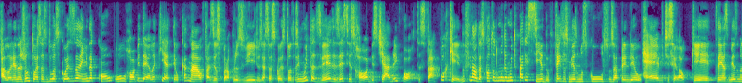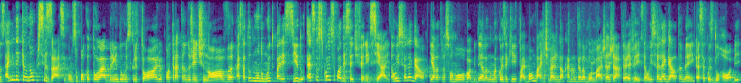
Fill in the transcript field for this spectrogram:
A Lorena juntou essas duas coisas ainda com o hobby dela, que é ter o canal, fazer os próprios vídeos, essas coisas todas. E muitas vezes esses hobbies te abrem portas, tá? Por quê? No final das contas, todo mundo é muito parecido. Fez os mesmos cursos, aprendeu Revit, sei lá o quê, tem as mesmas. Ainda que eu não precisasse, vamos supor que eu tô lá abrindo um escritório, contratando gente nova, mas tá todo mundo muito parecido, essas coisas podem ser diferenciais. Então isso é legal. E ela transformou o hobby dela numa coisa que vai bombar. A gente vai ajudar o canal dela a bombar já já. Você vai ver. Então isso é legal também. Essa coisa do hobby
